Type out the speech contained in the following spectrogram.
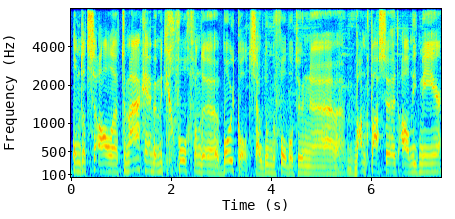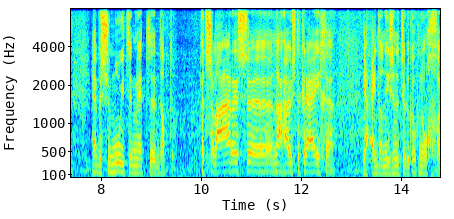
Omdat ze al eh, te maken hebben met die gevolgen van de boycott. Zo doen bijvoorbeeld hun uh, bankpassen het al niet meer. Hebben ze moeite met uh, dat, het salaris naar huis te krijgen. Ja, en dan is er natuurlijk ook nog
